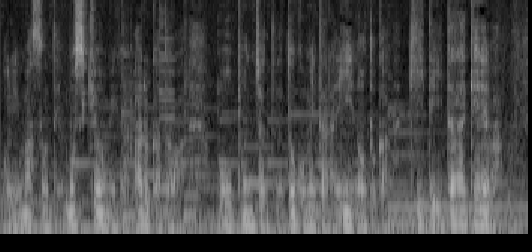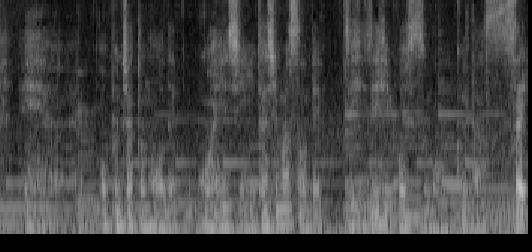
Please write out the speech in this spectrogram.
おりますのでもし興味がある方はオープンチャットでどこ見たらいいのとか聞いていただければ、えー、オープンチャットの方でご返信いたしますのでぜひぜひご質問ください。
